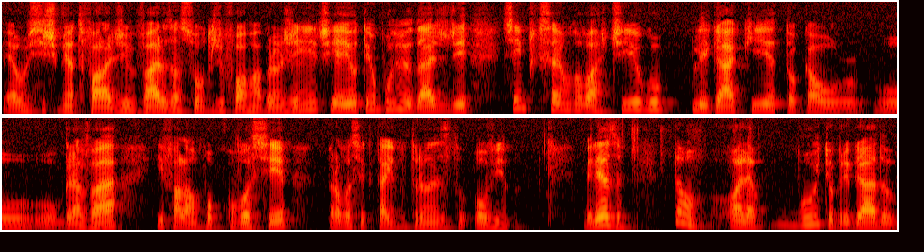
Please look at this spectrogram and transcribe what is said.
é, o insistimento fala de vários assuntos de forma abrangente, e aí eu tenho a oportunidade de, sempre que sair um novo artigo, ligar aqui, tocar o, o, o gravar e falar um pouco com você, para você que está aí no trânsito ouvindo. Beleza? Então, olha, muito obrigado,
